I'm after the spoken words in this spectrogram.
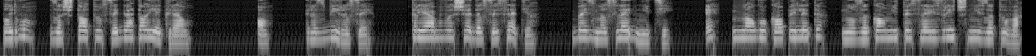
Първо, защото сега той е крал. О, разбира се. Трябваше да се сетя. Без наследници. Е, много копелета, но законите са изрични за това.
